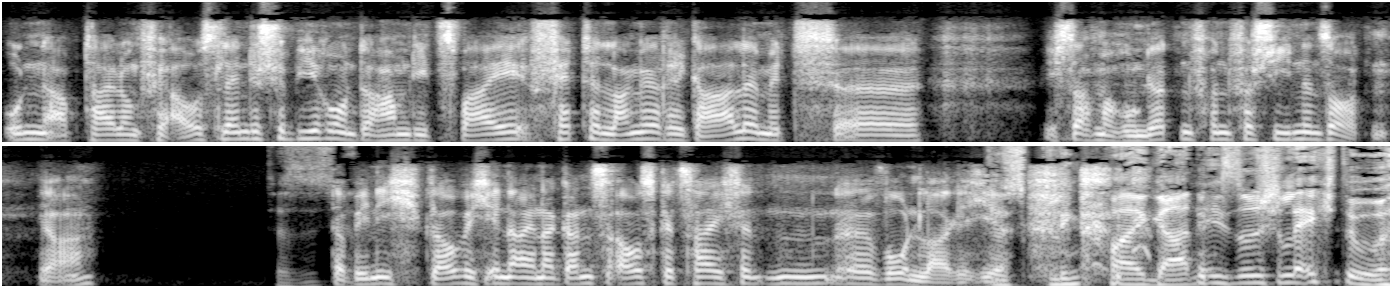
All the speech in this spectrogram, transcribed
und eine Abteilung für ausländische Biere. Und da haben die zwei fette, lange Regale mit, äh, ich sag mal, hunderten von verschiedenen Sorten, ja da bin ich, glaube ich, in einer ganz ausgezeichneten äh, Wohnlage hier. Das klingt mal gar nicht so schlecht, du.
